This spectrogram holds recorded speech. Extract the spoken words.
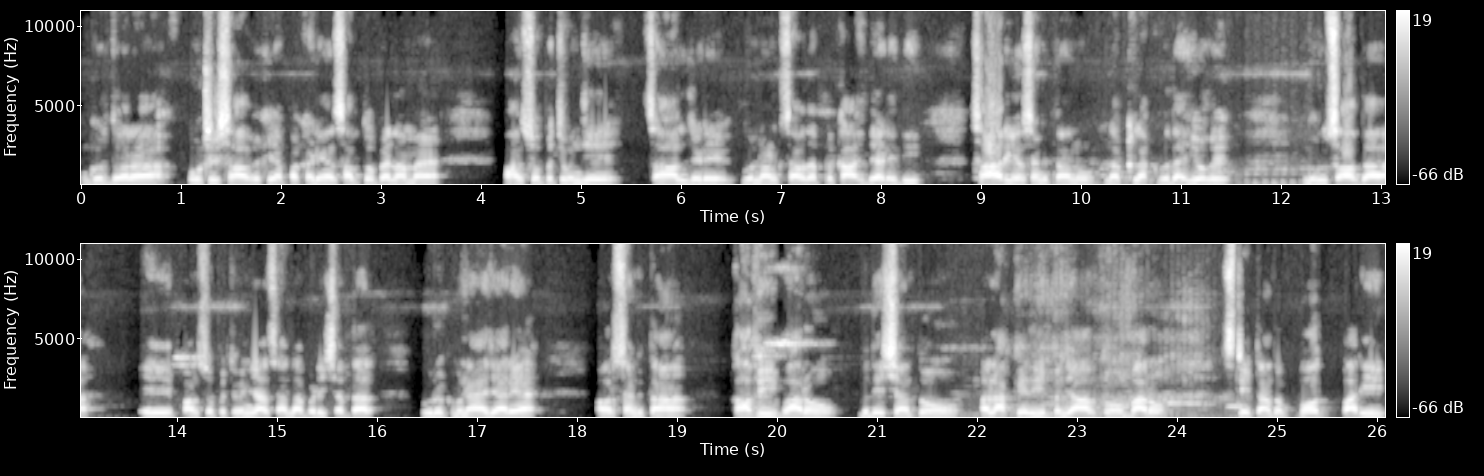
ਗੁਰਦੁਆਰਾ ਕੋਠੀ ਸਾਹਿਬ ਵਿਖੇ ਆਪਾਂ ਖੜੇ ਹਾਂ। ਸਭ ਤੋਂ ਪਹਿਲਾਂ ਮੈਂ 555 ਸਾਲ ਜਿਹੜੇ ਗੁਰੂ ਨਾਨਕ ਸਾਹਿਬ ਦਾ ਪ੍ਰਕਾਸ਼ ਦਿਹਾੜੇ ਦੀ ਸਾਰੀਆਂ ਸੰਗਤਾਂ ਨੂੰ ਲੱਖ ਲੱਖ ਵਧਾਈ ਹੋਵੇ। ਗੁਰੂ ਸਾਹਿਬ ਦਾ ਇਹ 555 ਸਾਲਾ ਬੜੀ ਸ਼ਰਧਾ ਪੂਰਵਕ ਮਨਾਇਆ ਜਾ ਰਿਹਾ ਹੈ ਔਰ ਸੰਗਤਾਂ ਕਾਫੀ ਬਾਹਰੋਂ, ਵਿਦੇਸ਼ਾਂ ਤੋਂ, ਇਲਾਕੇ ਦੀ ਪੰਜਾਬ ਤੋਂ, ਬਾਹਰੋਂ ਸਟੇਟਾਂ ਤੋਂ ਬਹੁਤ ਭਾਰੀ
